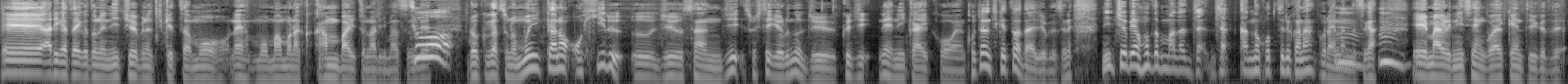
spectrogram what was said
えー、ありがたいことに日曜日のチケットはもうね、もう間もなく完売となりますんで、そう6月の6日のお昼う13時、そして夜の19時、ね、2回公演。こちらのチケットは大丈夫ですね。日曜日は本当まだじゃ若干残ってるかなぐらいなんですが、えー前より2500円ということで、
